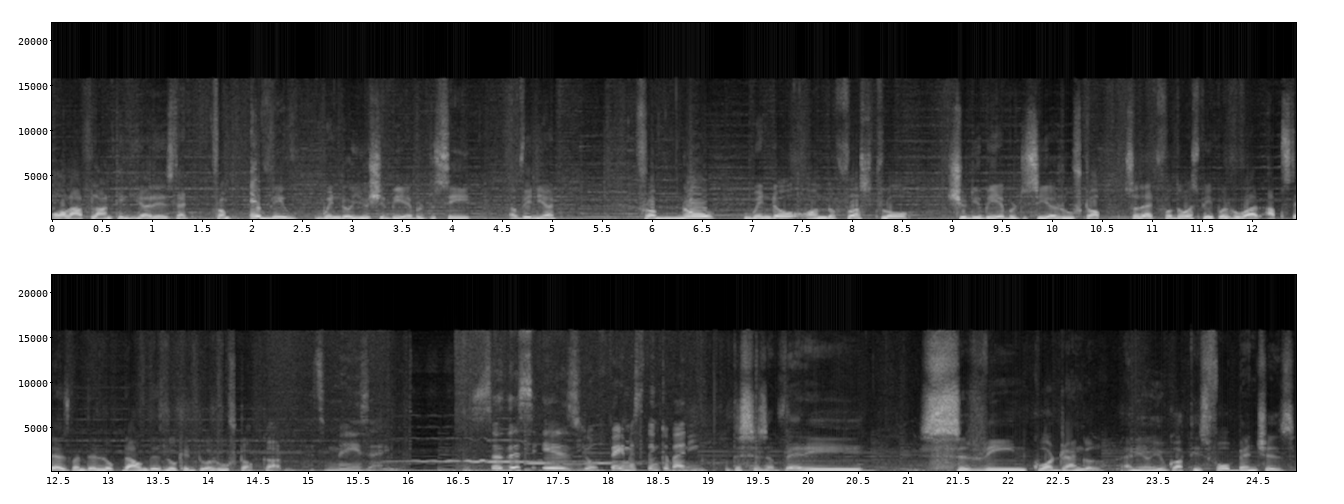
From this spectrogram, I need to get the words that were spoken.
all our planting here is that from every window you should be able to see a vineyard. From no window on the first floor should you be able to see a rooftop. So that for those people who are upstairs, when they look down, they look into a rooftop garden. It's amazing. So this is your famous thinker bunny. This is a very serene quadrangle, and you know you've got these four benches,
